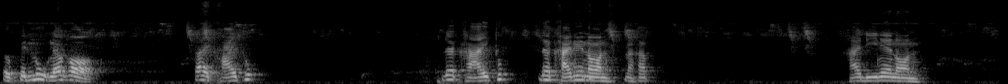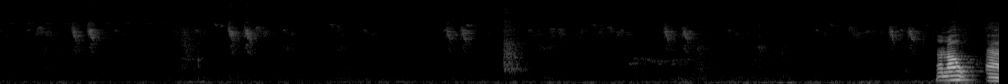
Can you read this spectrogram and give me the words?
เออเป็นลูกแล้วก็ได้ขายทุก ได้ขายทุกได้ขายแน่นอนนะครับ ขายดีแน่นอน ถ้าเราอ่า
